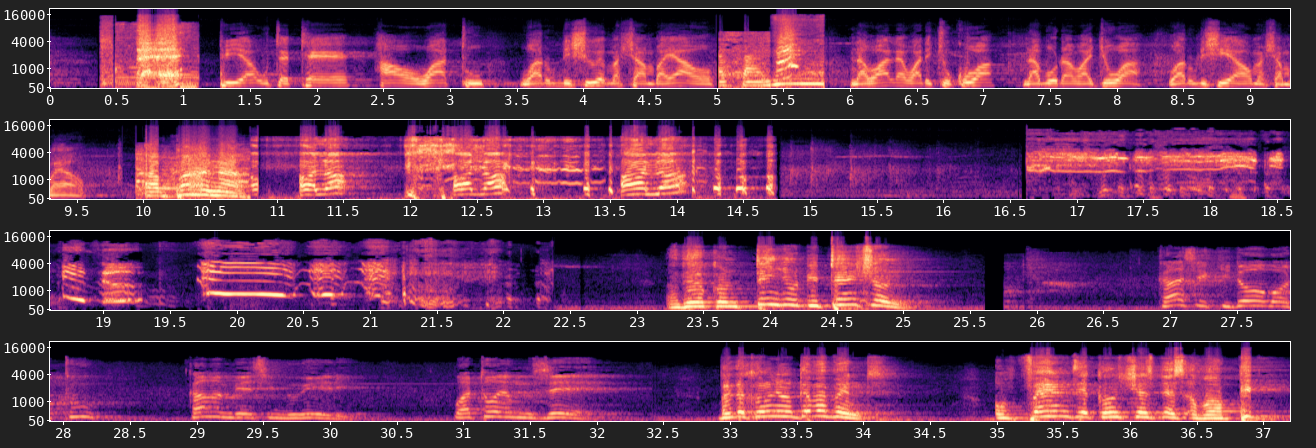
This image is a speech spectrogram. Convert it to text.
pia utetee hao watu warudishiwe mashamba yao, na wale walichukua na unawajua warudishie hao mashamba yao. Hapana. Allah. Allah. Allah. And their continued detention Kasi kidogo tu kama miezi miwili, watoe mzee. But the colonial government offends the consciousness of our people.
